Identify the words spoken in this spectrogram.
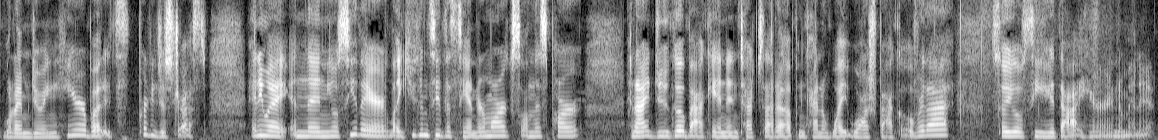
what I'm doing here, but it's pretty distressed. Anyway, and then you'll see there, like you can see the sander marks on this part. And I do go back in and touch that up and kind of whitewash back over that. So you'll see that here in a minute.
